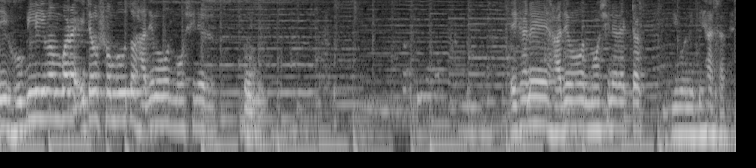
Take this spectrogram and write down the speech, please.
এই হুগলি ইমামবাড়া এটাও সম্ভবত হাজি মোহাম্মদ মহসিনের তৈরি এখানে হাজি মোহাম্মদ মহসিনের একটা জীবন ইতিহাস আছে।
